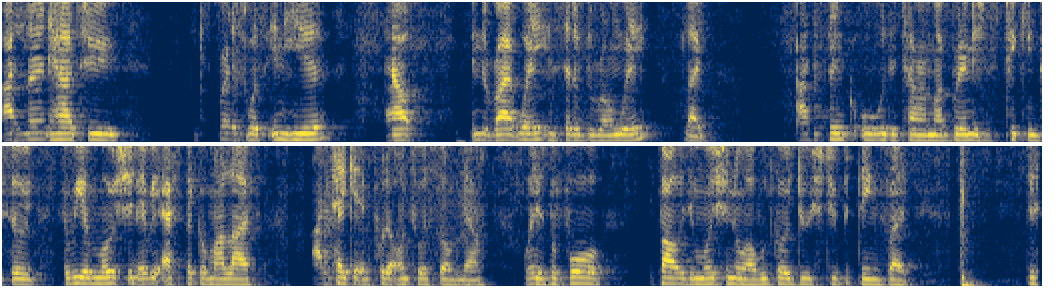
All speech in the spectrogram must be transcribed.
I learned how to express what's in here out in the right way instead of the wrong way. Like, I think all the time, my brain is just ticking. So every emotion, every aspect of my life, I take it and put it onto a song now. Whereas before, if I was emotional, I would go do stupid things like just.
